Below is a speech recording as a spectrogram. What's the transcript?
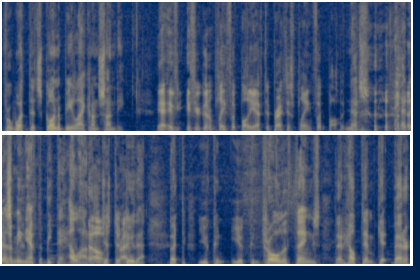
for what that's going to be like on Sunday. Yeah, if, if you're going to play football, you have to practice playing football. But yes, that doesn't mean you have to beat the hell out of No, them just to right. do that. But you can you control the things that help them get better,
